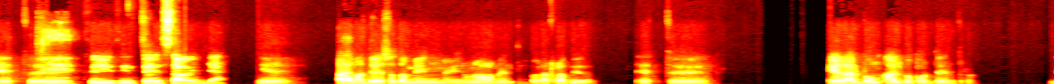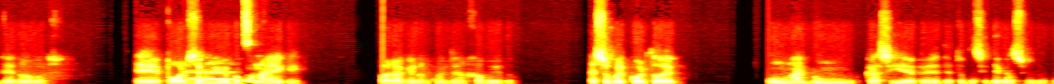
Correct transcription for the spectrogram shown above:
Este, Sí, sí, ustedes saben ya. yeah. Además de eso también me vino uno a la mente ahora rápido. Este, el álbum Algo por Dentro de Dogos. Eh, por se escribe Ah, como sí. una X para que lo encuentren rapidito. Es súper corto, es un álbum casi EP de estos de siete canciones.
